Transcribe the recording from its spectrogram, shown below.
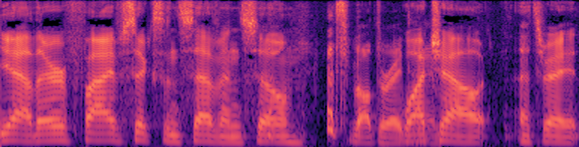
Yeah, they're five, six, and seven. So that's about the right. Watch time. out. That's right.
